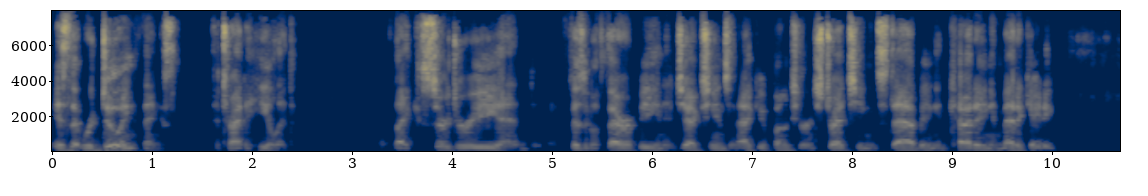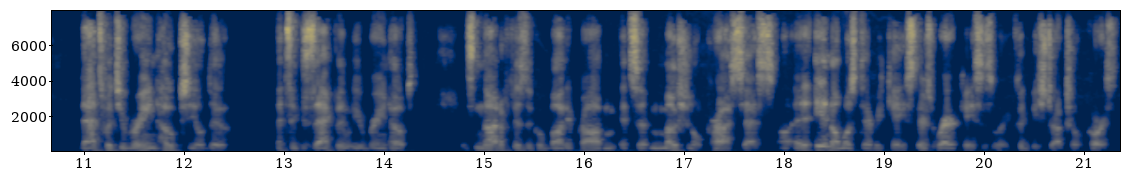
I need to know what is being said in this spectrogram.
is that we're doing things to try to heal it, like surgery and physical therapy and injections and acupuncture and stretching and stabbing and cutting and medicating. That's what your brain hopes you'll do. That's exactly what your brain hopes. It's not a physical body problem. It's an emotional process uh, in almost every case. There's rare cases where it could be structural, of course.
